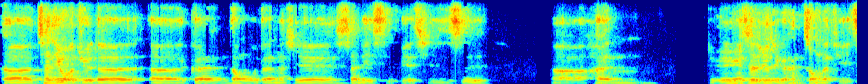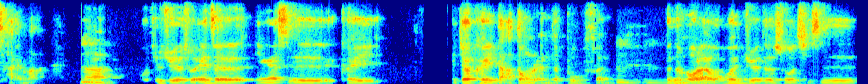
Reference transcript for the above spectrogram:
呃，曾经我觉得呃，跟动物的那些生离死别其实是呃很，因为这就是一个很重的题材嘛，那我就觉得说，哎，这個应该是可以比较可以打动人的部分。嗯嗯，可是后来我会觉得说，其实。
